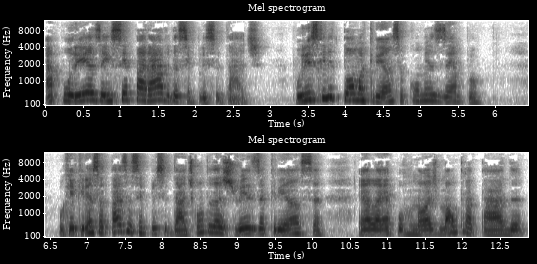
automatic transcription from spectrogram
a pureza é inseparável da simplicidade. Por isso que ele toma a criança como exemplo. Porque a criança traz essa simplicidade. Quantas das vezes a criança ela é por nós maltratada,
